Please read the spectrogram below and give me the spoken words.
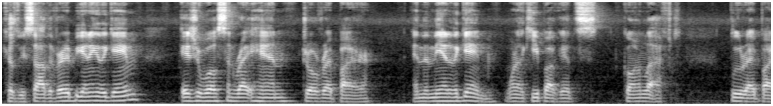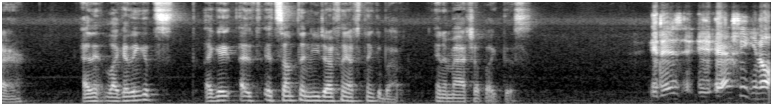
because we saw at the very beginning of the game, A'ja Wilson right hand drove right by her, and then the end of the game, one of the key buckets going left, blew right by her. I think like I think it's like it's something you definitely have to think about in a matchup like this. It is. It actually, you know,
